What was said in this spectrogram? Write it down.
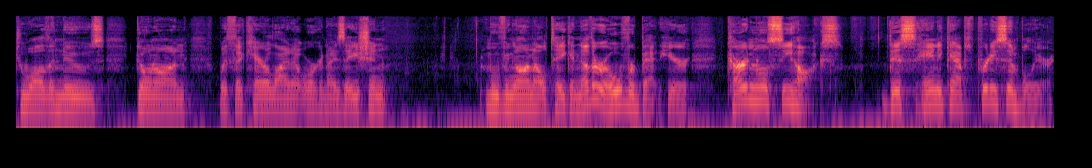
to all the news going on with the Carolina organization. Moving on, I'll take another over bet here Cardinals Seahawks. This handicap's pretty simple here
